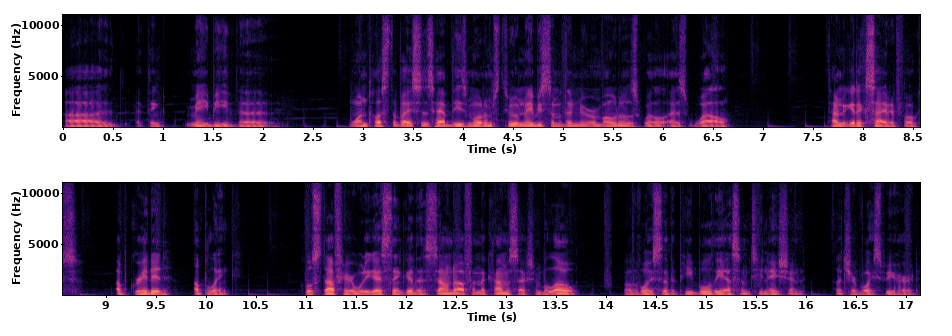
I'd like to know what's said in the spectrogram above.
Uh, I think maybe the OnePlus devices have these modems too, and maybe some of the newer Motos will as well. Time to get excited, folks. Upgraded uplink. Cool stuff here. What do you guys think of this? Sound off in the comment section below. Well, the voice of the people, the SMT Nation. Let your voice be heard.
